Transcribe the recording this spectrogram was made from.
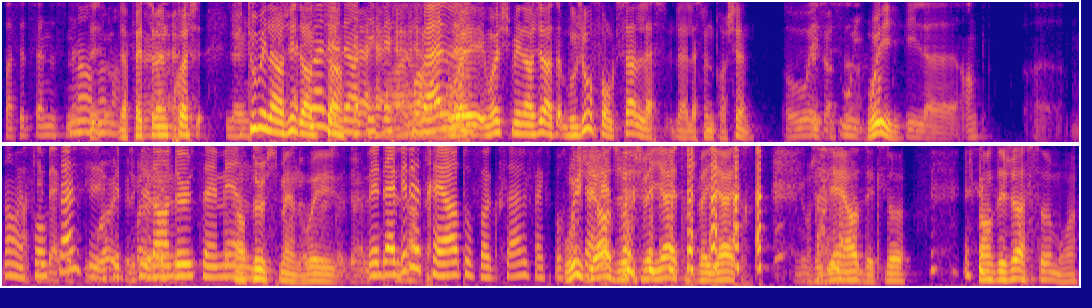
pas cette fin de semaine. Non, C'est non, non. La fin de semaine prochaine. Je suis tout mélangé dans Toi, le temps. dans tes festivals, là. Ouais, moi, je suis mélangé dans le temps. Vous jouez au la, la- la semaine prochaine. Oh, oui, C'est ça. Oui. Oui, Puis le, en- euh, Non, mais aussi. c'est Ouais, dans deux semaines. dans deux semaines, oui. Mais David C'est a très hâte au Folksal, fait que c'est pour Oui, ça j'ai qu'il hâte. Je, je vais y être. Je vais y être. J'ai bien hâte d'être là. Je pense déjà à ça, moi.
